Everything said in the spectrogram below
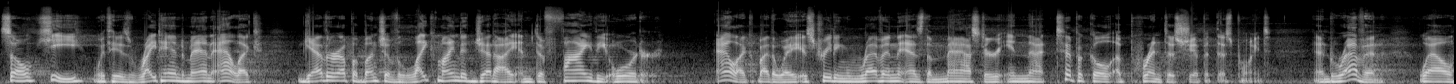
So he, with his right hand man Alek, gather up a bunch of like minded Jedi and defy the Order. Alek, by the way, is treating Revan as the master in that typical apprenticeship at this point. And Revan, well,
